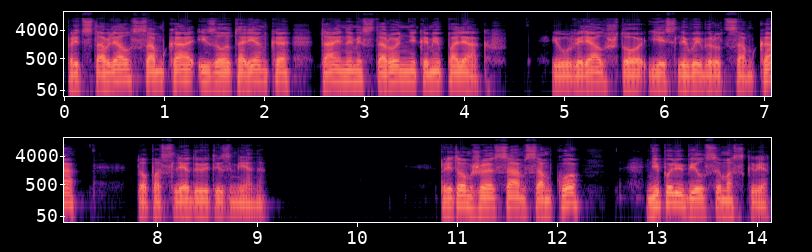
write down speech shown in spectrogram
представлял Самка и Золотаренко тайными сторонниками поляков и уверял, что если выберут Самка, то последует измена. При том же сам Самко не полюбился Москве,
